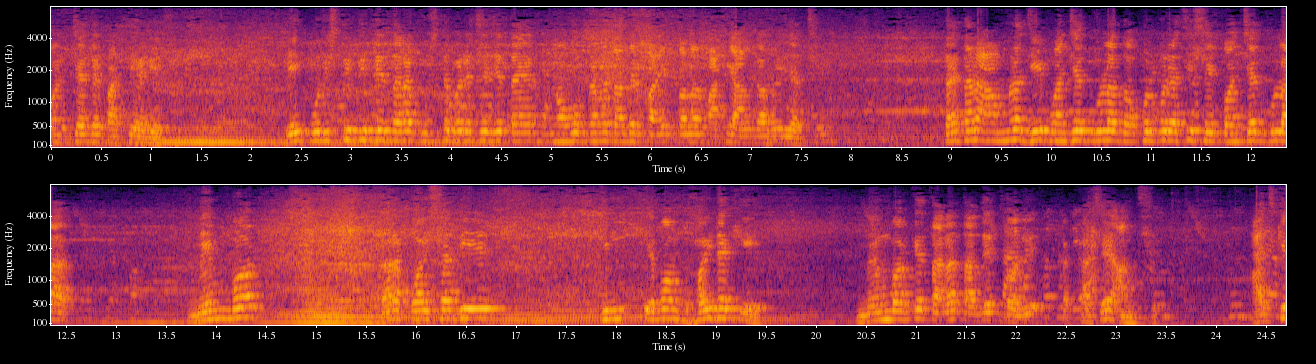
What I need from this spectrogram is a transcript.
পঞ্চায়েতের প্রার্থী হারিয়েছি। এই পরিস্থিতিতে তারা বুঝতে পেরেছে যে তাই নবগ্রামে তাদের পায়ের তলার মাটি আলগা হয়ে যাচ্ছে। তাই তারা আমরা যে পঞ্চায়েতগুলো দখল করে আছি, সেই পঞ্চায়েতগুলা মেম্বর তারা পয়সা দিয়ে এবং ভয় দেখিয়ে মেম্বারকে তারা তাদের দলের কাছে আনছে। আজকে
